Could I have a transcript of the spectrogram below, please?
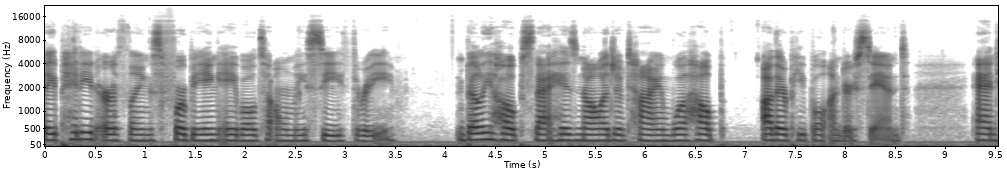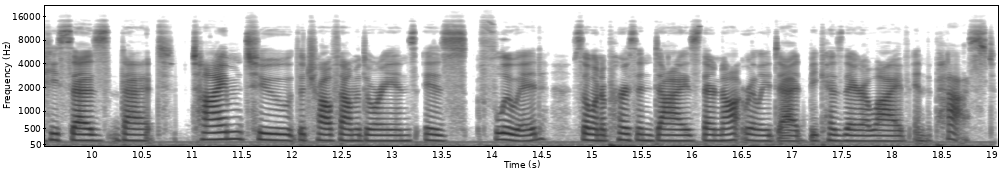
They pitied Earthlings for being able to only see three. Billy hopes that his knowledge of time will help other people understand. And he says that time to the Tralfamadorians is fluid. So when a person dies, they're not really dead because they're alive in the past.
